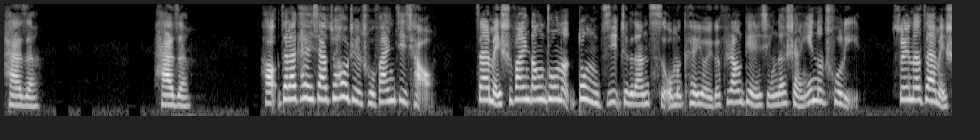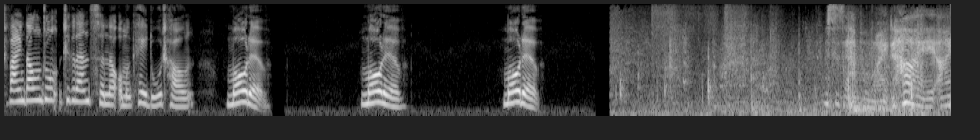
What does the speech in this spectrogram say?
has has。好，再来看一下最后这处发音技巧，在美式发音当中呢，动机这个单词我们可以有一个非常典型的闪音的处理。所以呢，在美式发音当中，这个单词呢，我们可以读成 motive，motive，motive。Mrs. Applewhite, hi. I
